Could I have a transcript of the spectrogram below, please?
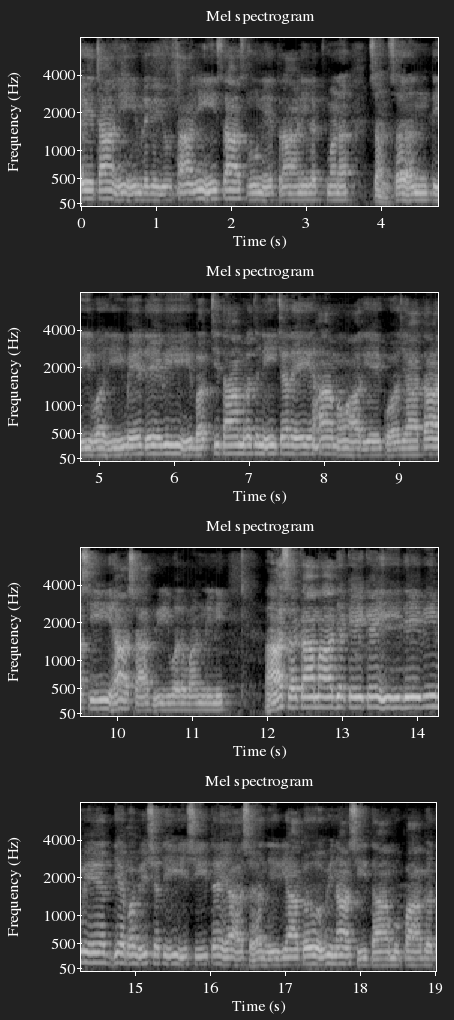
एतानि मृगयुतानि साश्रुनेत्राणि लक्ष्मण। संसन्ति वही मे देवी, भक्षितां रजनीचरे हा क्व जातासि हा साध्वी हासकामाद्य कैकेयी देवी मे अद्य भविष्यति सीतया स निर्यातो विना सीतामुपागत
